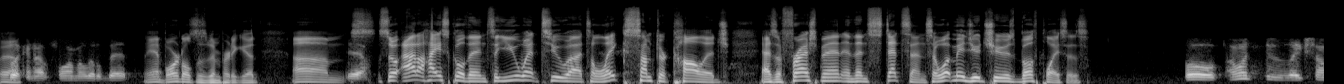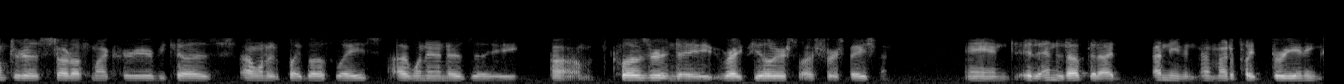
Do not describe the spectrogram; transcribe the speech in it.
Yeah. looking up for him a little bit. Yeah, Bortles has been pretty good. Um, Yeah. So out of high school, then, so you went to uh, to Lake Sumter College as a freshman, and then Stetson. So what made you choose both places? Well, I went to Lake Sumter to start off my career because I wanted to play both ways. I went in as a um, closer and a right fielder slash first baseman, and it ended up that I I didn't even I might have played three innings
